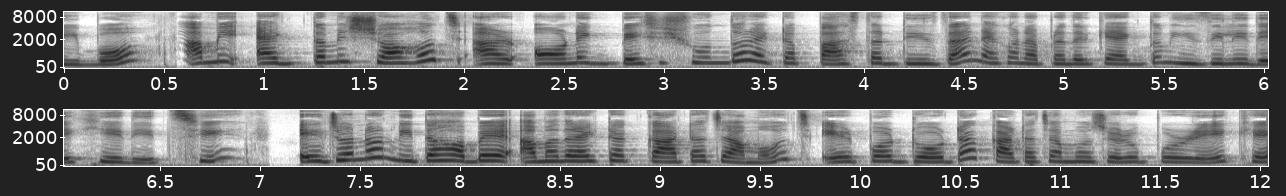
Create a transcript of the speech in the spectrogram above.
নিব। আমি একদমই সহজ আর অনেক বেশি সুন্দর একটা পাস্তার ডিজাইন এখন আপনাদেরকে একদম ইজিলি দেখিয়ে দিচ্ছি। এজন্য নিতে হবে আমাদের একটা কাটা চামচ, এরপর ডোটা কাটা চামচের উপর রেখে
